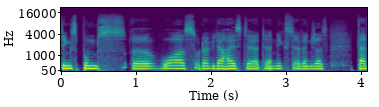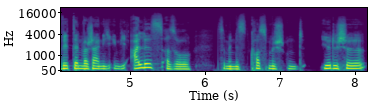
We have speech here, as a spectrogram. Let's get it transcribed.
Dingsbums äh, Wars oder wie der heißt, der, der nächste Avengers. Da wird dann wahrscheinlich irgendwie alles, also zumindest kosmisch und irdische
